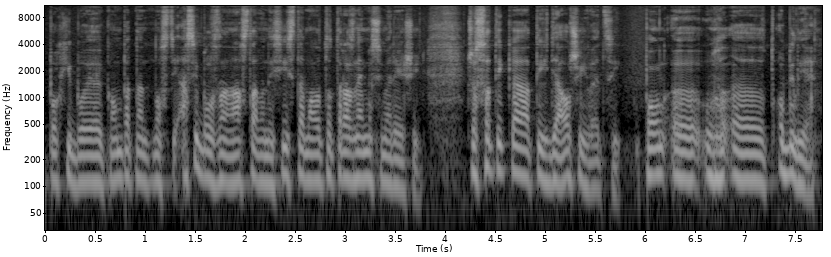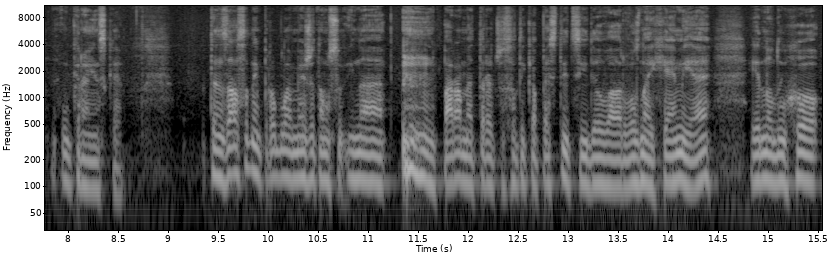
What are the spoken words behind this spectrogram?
pochybuje kompetentnosti. Asi bol nastavený systém, ale to teraz nemusíme riešiť. Čo sa týka tých ďalších vecí. Po, uh, uh, obilie ukrajinské ten zásadný problém je, že tam sú iné parametre, čo sa týka pesticídov a rôznej chémie. Jednoducho,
